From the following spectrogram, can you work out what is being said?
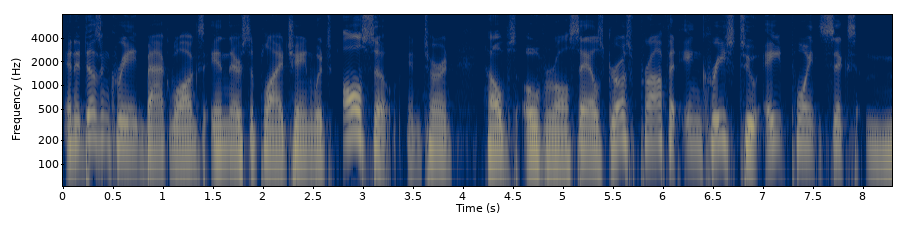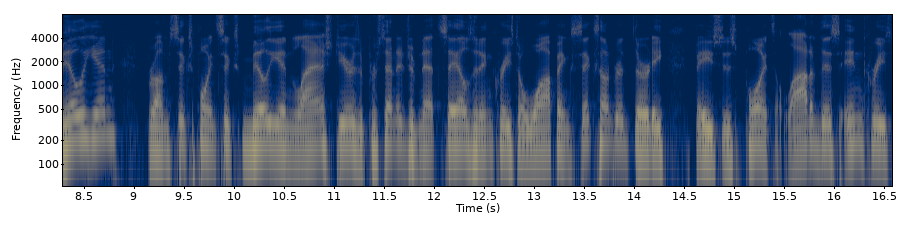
and it doesn't create backlogs in their supply chain, which also, in turn, helps overall sales. Gross profit increased to 8.6 million from 6.6 million last year. As a percentage of net sales, it increased a whopping 630 basis points. A lot of this increase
